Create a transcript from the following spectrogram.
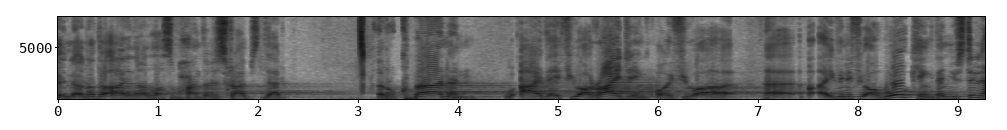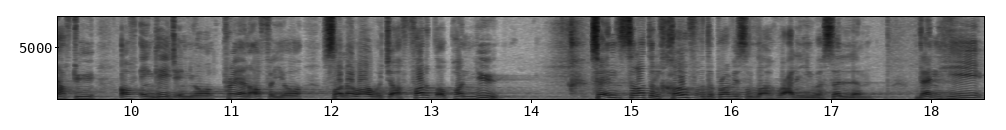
in another ayah Allah subhanahu wa ta'ala describes that rukbanan either if you are riding or if you are uh, even if you are walking, then you still have to off engage in your prayer and offer your salawah which are fard upon you. So in the Salatul Khawf of the Prophet wasallam, then he,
